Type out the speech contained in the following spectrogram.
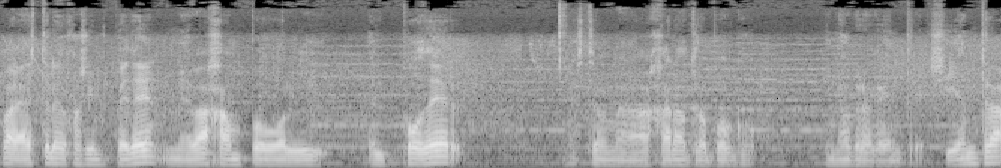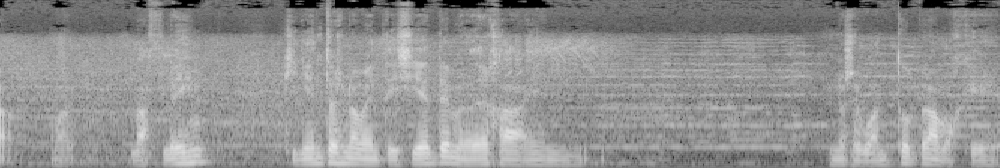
Vale, a este le dejo sin PD. Me baja un poco el, poder. Este me va a bajar otro poco. Y no creo que entre. Si entra, bueno, la Flame 597 me lo deja en... No sé cuánto, pero vamos que...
